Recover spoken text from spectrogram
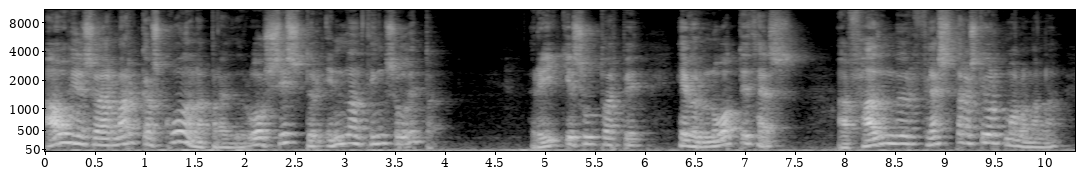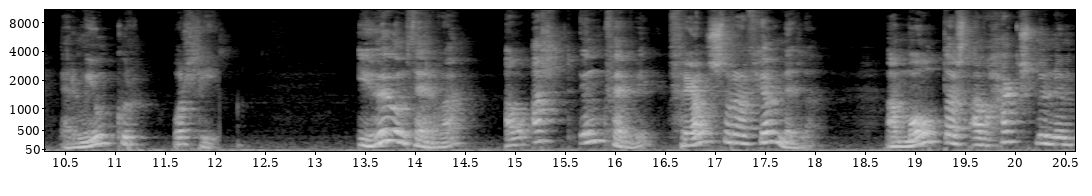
áhinsaðar marga skoðanabræður og sýstur innan þings og utan. Ríkisútvarpið hefur notið þess að faðmur flestara stjórnmálamanna er mjúkur og hlýð. Í hugum þeirra á allt umhverfi frjálsara fjölmiðla að mótast af hagsmunum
